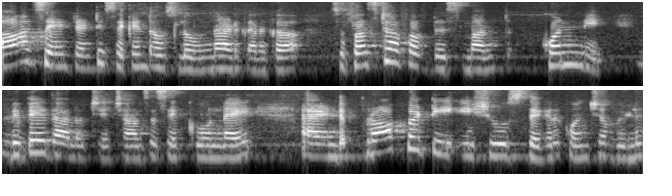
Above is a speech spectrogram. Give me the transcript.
మార్స్ ఏంటంటే సెకండ్ హౌస్లో ఉన్నాడు కనుక so first half of this month కొన్ని విభేదాలు వచ్చే ఛాన్సెస్ ఎక్కువ ఉన్నాయి. అండ్ ప్రాపర్టీ ఇష్యూస్ దగ్గర కొంచెం వీళ్ళు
